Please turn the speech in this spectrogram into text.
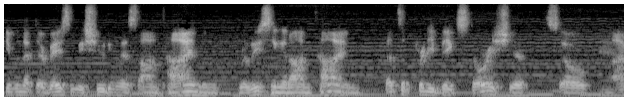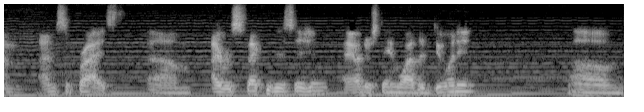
given that they're basically shooting this on time and releasing it on time, that's a pretty big story shift. So I'm I'm surprised. Um, I respect the decision. I understand why they're doing it. Um,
